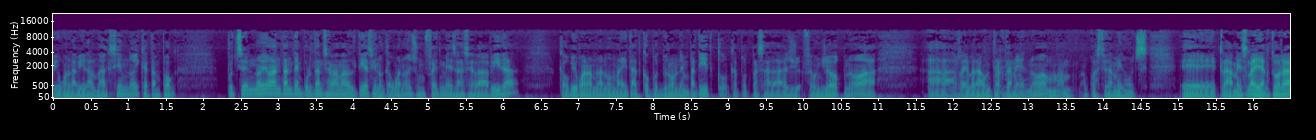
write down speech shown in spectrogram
viuen la vida al màxim no? i que tampoc potser no hi donen tanta importància a la malaltia, sinó que bueno, és un fet més a la seva vida, que ho viuen amb la normalitat que ho pot viure un nen petit, que pot passar de fer un joc no? a, a rebre un tractament no? en, en, en qüestió de minuts. Eh, clar, a més, la directora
